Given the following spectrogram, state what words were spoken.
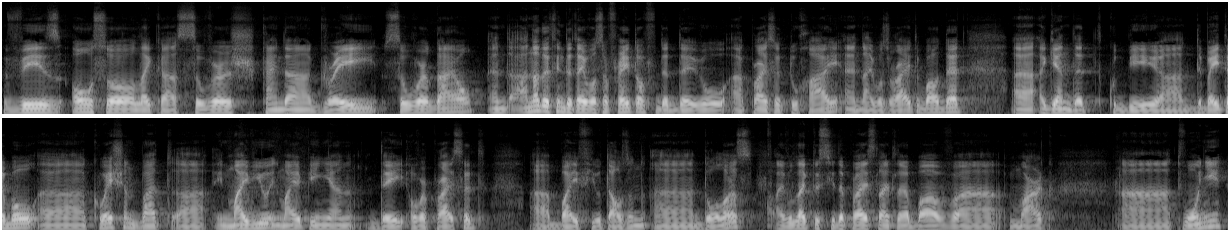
with also like a silverish kind of gray silver dial. And another thing that I was afraid of that they will uh, price it too high, and I was right about that. Uh, again, that could be a debatable uh, question, but uh, in my view, in my opinion, they overprice it. Uh, by a few thousand uh, dollars. I would like to see the price slightly above mark 20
